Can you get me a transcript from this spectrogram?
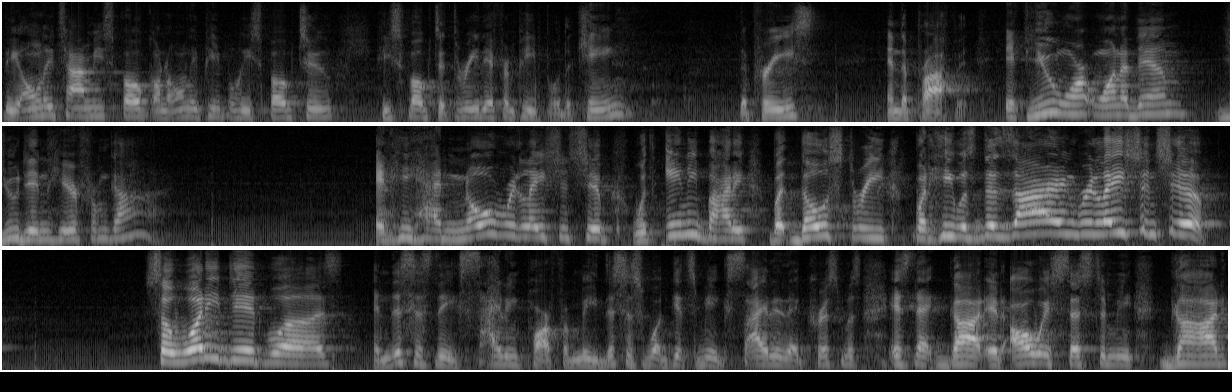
The only time he spoke, on the only people he spoke to, he spoke to three different people the king, the priest, and the prophet. If you weren't one of them, you didn't hear from God and he had no relationship with anybody but those three, but he was desiring relationship. So, what he did was, and this is the exciting part for me, this is what gets me excited at Christmas, is that God, it always says to me, God,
